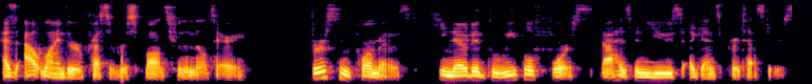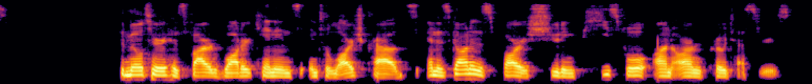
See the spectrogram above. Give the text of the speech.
has outlined the repressive response from the military. First and foremost, he noted the lethal force that has been used against protesters. The military has fired water cannons into large crowds and has gone as far as shooting peaceful, unarmed protesters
